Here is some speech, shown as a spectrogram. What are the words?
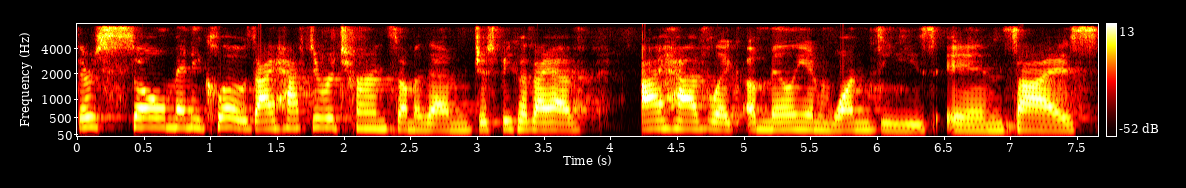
there's so many clothes. I have to return some of them just because I have I have like a million onesies in size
